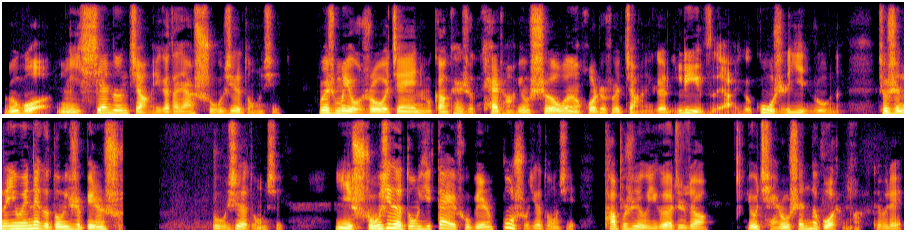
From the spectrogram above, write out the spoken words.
如果你先能讲一个大家熟悉的东西，为什么有时候我建议你们刚开始的开场用设问或者说讲一个例子呀、一个故事引入呢？就是那因为那个东西是别人熟。熟悉的东西，以熟悉的东西带出别人不熟悉的东西，它不是有一个就叫由浅入深的过程吗？对不对？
